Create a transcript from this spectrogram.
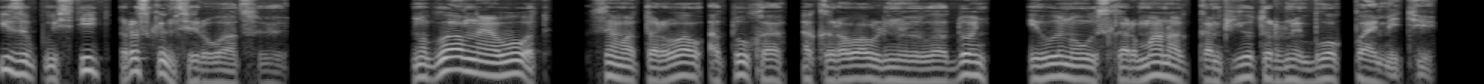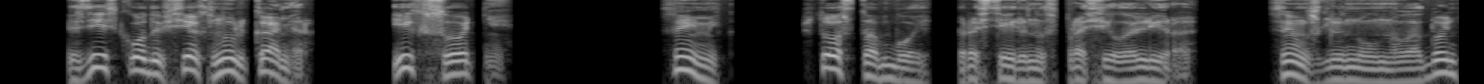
и запустить расконсервацию. Но главное вот, Сэм оторвал от уха окровавленную ладонь и вынул из кармана компьютерный блок памяти. Здесь коды всех нуль камер. Их сотни. «Сэмик, что с тобой?» — растерянно спросила Лира. Сэм взглянул на ладонь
